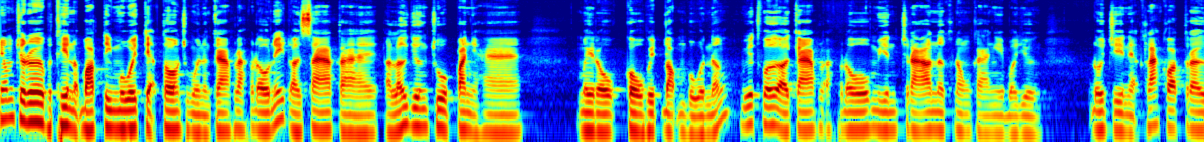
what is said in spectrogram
ខ្ញុំជ្រើសប្រធានបទទី1តាក់ទងជាមួយនឹងការផ្លាស់ប្ដូរនេះដោយសារតែឥឡូវយើងជួបបញ្ហាមេរោគ COVID-19 ហ្នឹងវាធ្វើឲ្យការផ្លាស់ប្ដូរមានច្រើននៅក្នុងការងាររបស់យើងដូចជាអ្នកខ្លះគាត់ត្រូវ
